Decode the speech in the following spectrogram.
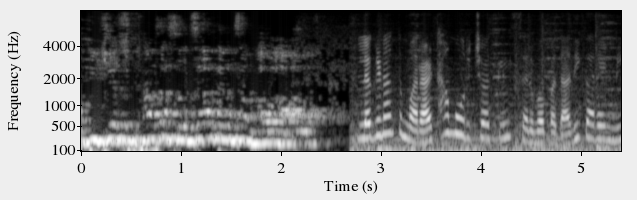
अतिशय सुखाचा संसार त्यांचा व्हावा. लग्नात मराठा मोर्चातील सर्व पदाधिकाऱ्यांनी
